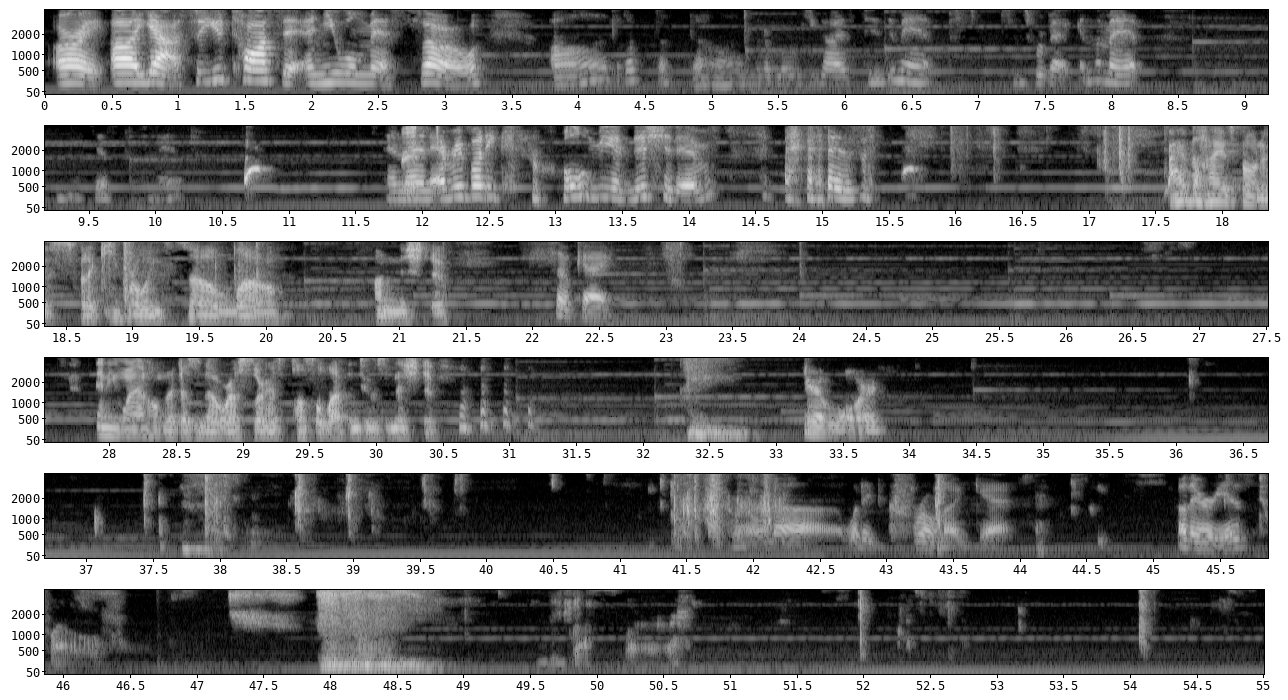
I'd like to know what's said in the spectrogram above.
All right. Uh, yeah. So you toss it and you will miss. So, uh, da, da, da, I'm gonna move you guys to the map since we're back in the map. Myself to the map. And then everybody can roll me initiative as I have the highest bonus, but I keep rolling so low on initiative. it's okay. Anyone at home that doesn't know, Rustler has plus 11 to his initiative. Dear Lord. Krona. What did Krona get? Oh, there he is. Twelve. Rustler.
